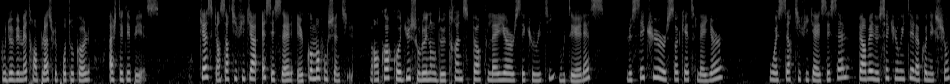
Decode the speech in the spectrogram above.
vous devez mettre en place le protocole HTTPS. Qu'est-ce qu'un certificat SSL et comment fonctionne-t-il? Encore connu sous le nom de Transport Layer Security ou TLS, le Secure Socket Layer ou certificat SSL permet de sécuriser la connexion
